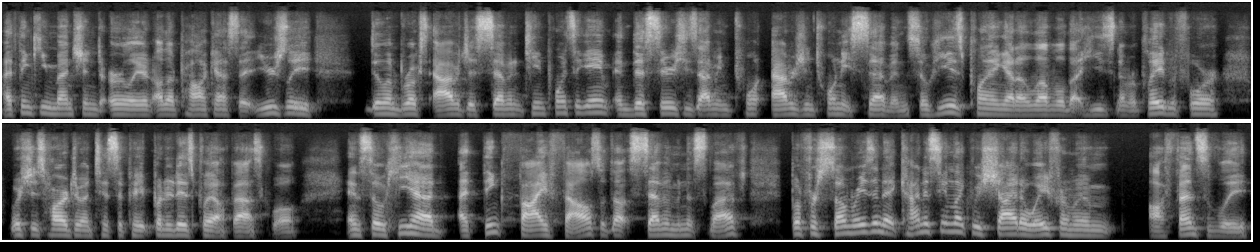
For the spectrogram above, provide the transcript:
I think you mentioned earlier in other podcasts that usually Dillon Brooks averages 17 points a game. In this series, he's having tw- averaging 27. So he is playing at a level that he's never played before, which is hard to anticipate, but it is playoff basketball. And so he had, I think, five fouls with about seven minutes left. But for some reason, it kind of seemed like we shied away from him offensively.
